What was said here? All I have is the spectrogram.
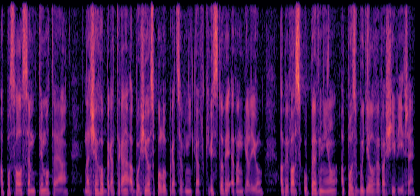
a poslal jsem Timotea, našeho bratra a božího spolupracovníka v Kristově evangeliu, aby vás upevnil a pozbudil ve vaší víře,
